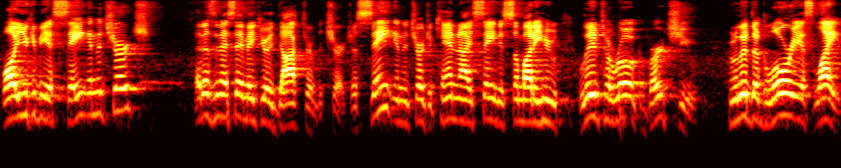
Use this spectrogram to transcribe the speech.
while you can be a saint in the church, that doesn't necessarily make you a doctor of the church. A saint in the church, a canonized saint, is somebody who lived heroic virtue, who lived a glorious life.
